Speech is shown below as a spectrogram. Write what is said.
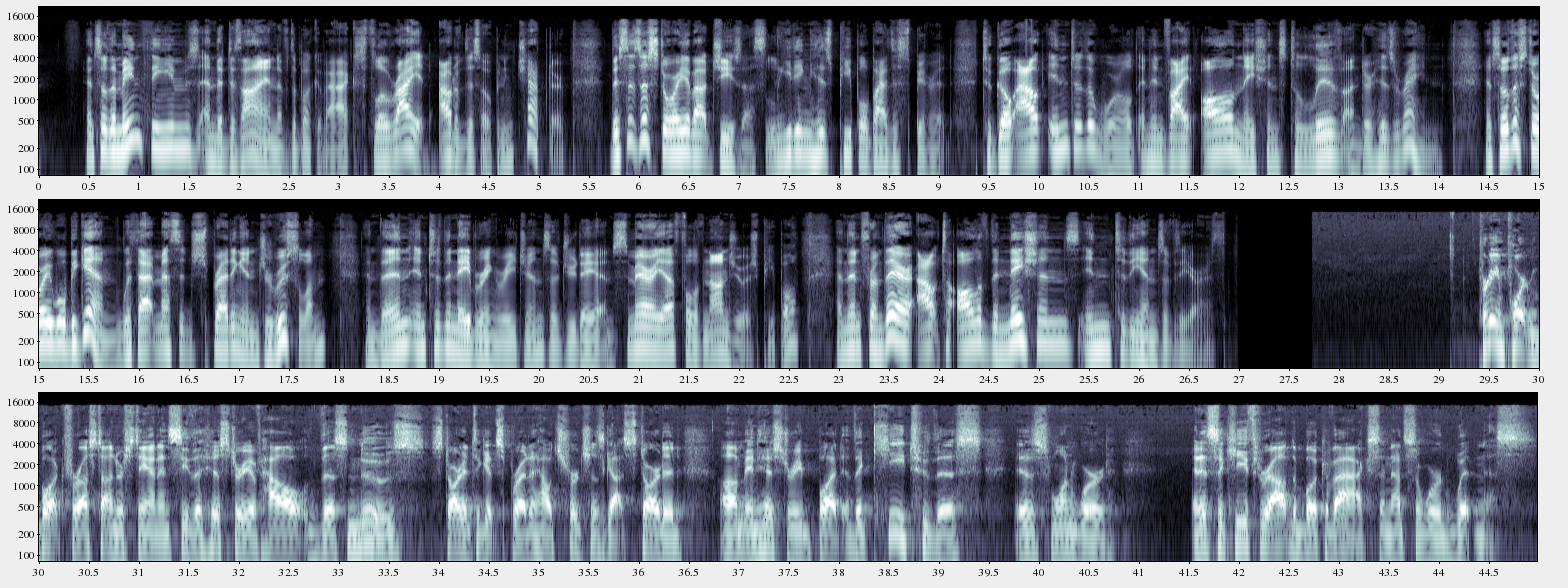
And so the main themes and the design of the book of Acts flow right out of this opening chapter. This is a story about Jesus leading his people by the Spirit to go out into the world and invite all nations to live under his reign. And so the story will begin with that message spreading in Jerusalem and then into the neighboring regions of Judea and Samaria, full of non Jewish people, and then from there out to all of the nations into the ends of the earth. Pretty important book for us to understand and see the history of how this news started to get spread and how churches got started um, in history. But the key to this is one word, and it's the key throughout the book of Acts, and that's the word witness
